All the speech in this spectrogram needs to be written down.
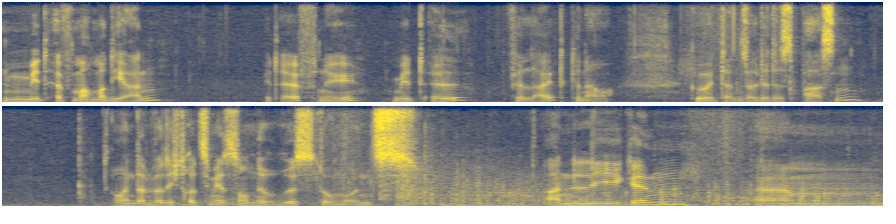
Mit F machen wir die an. Mit F? Nee. Mit L? Für Light? Genau. Gut, dann sollte das passen. Und dann würde ich trotzdem jetzt noch eine Rüstung uns anlegen. Ähm,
